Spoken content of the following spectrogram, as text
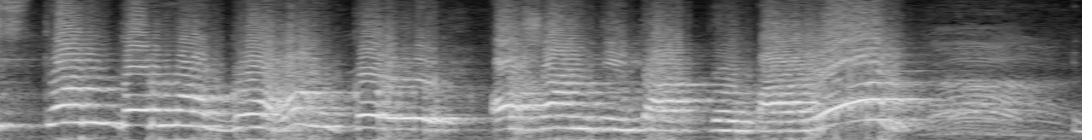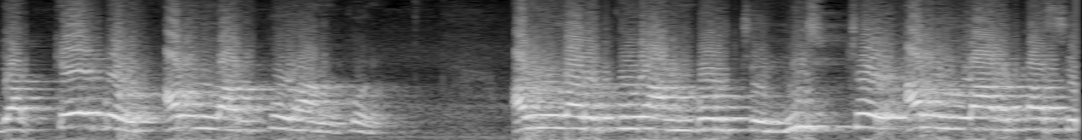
ইসলাম ধর্ম গ্রহণ করলে অশান্তি থাকতে পারে। এটা কে কই আল্লাহর কোরআন কই আল্লাহর কোরআন বলছে নিশ্চয় আল্লাহর কাছে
